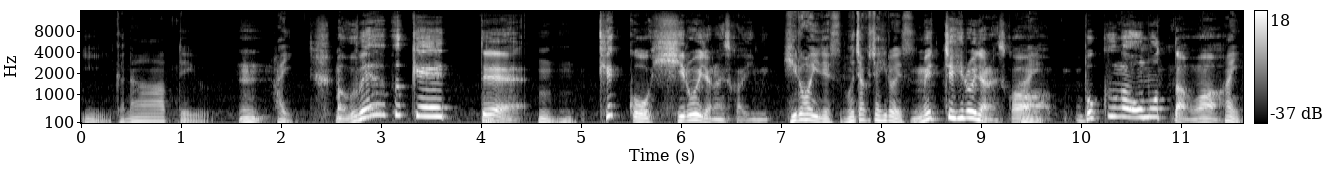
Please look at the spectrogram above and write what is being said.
いいかなっていう、うん。はい、まあウェブ系ってうんうん、結構広いじゃないですか意味。広いです。むちゃくちゃ広いです、めっちゃ広いじゃないですか、はい。僕が思ったのは、はい、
